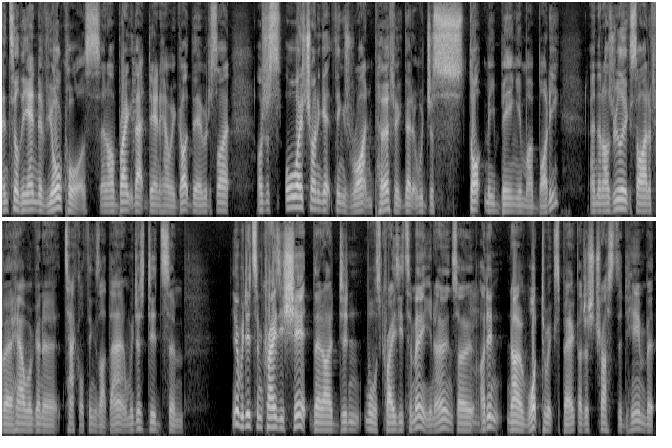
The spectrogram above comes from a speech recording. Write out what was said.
until the end of your course, and I'll break that down how we got there. But it's like I was just always trying to get things right and perfect that it would just stop me being in my body. And then I was really excited for how we're going to tackle things like that. And we just did some, yeah, we did some crazy shit that I didn't, well, was crazy to me, you know? And so mm. I didn't know what to expect. I just trusted him. But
